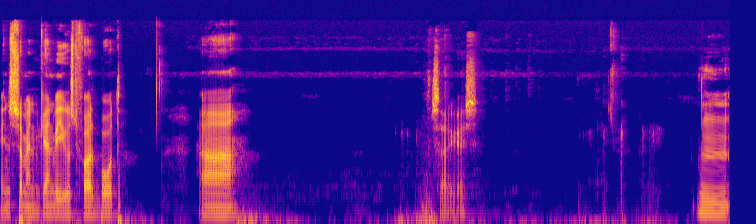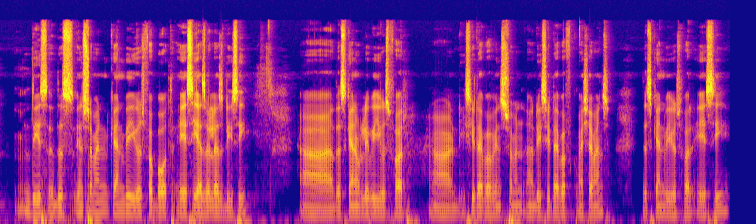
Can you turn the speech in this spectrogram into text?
instrument can be used for both uh, sorry guys. Mm, this this instrument can be used for both AC as well as DC this can only be used for uh, DC type of instrument uh, DC type of measurements. This can be used for AC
